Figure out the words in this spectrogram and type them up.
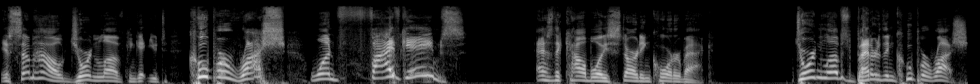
If somehow Jordan Love can get you to Cooper Rush won 5 games as the Cowboys starting quarterback. Jordan Love's better than Cooper Rush.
